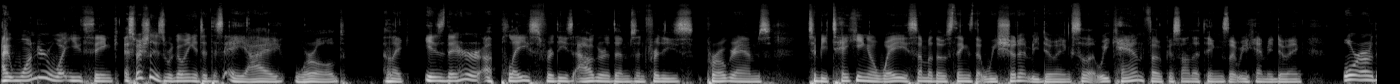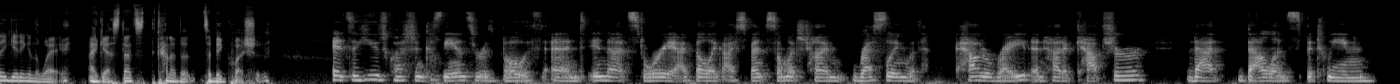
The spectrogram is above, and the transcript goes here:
I wonder what you think, especially as we're going into this AI world. Like, is there a place for these algorithms and for these programs to be taking away some of those things that we shouldn't be doing so that we can focus on the things that we can be doing or are they getting in the way? I guess that's kind of a it's a big question. It's a huge question because the answer is both. And in that story i felt like i spent so much time wrestling with how to write and how to capture that balance between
